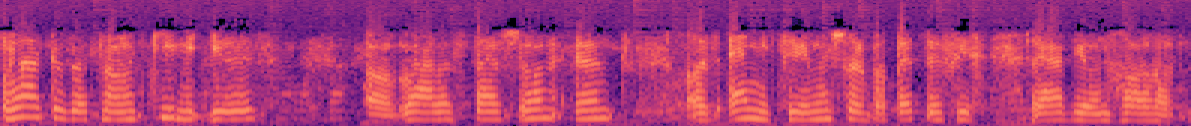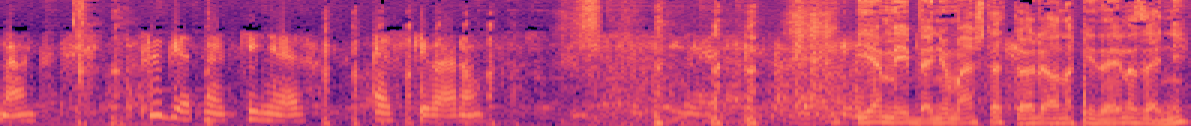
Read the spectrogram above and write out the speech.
változatlan, hogy ki mit győz a választáson, önt az Ennyi című műsorban Petőfi rádión hallhatnánk. Függetlenül ki nyer. Ezt kívánom. Ilyen mély benyomást tett önre annak idején az ennyi?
